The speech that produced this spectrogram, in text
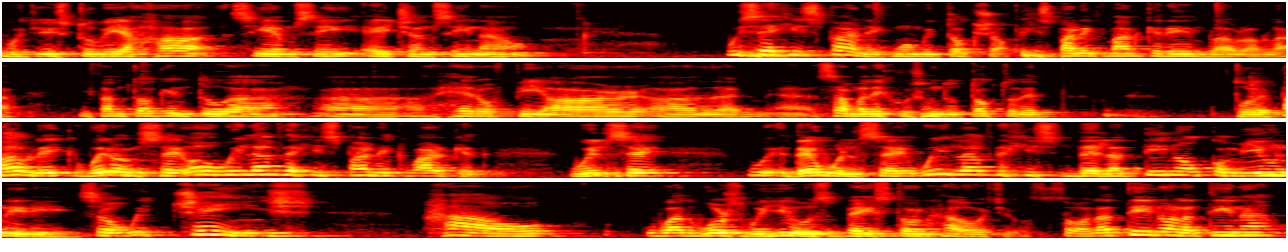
which used to be a CMC, HMC now. We say Hispanic when we talk shop, Hispanic marketing, blah, blah, blah. If I'm talking to a, a head of PR, uh, uh, somebody who's going to talk to the, to the public, we don't say, oh, we love the Hispanic market. We'll say, we, they will say, we love the, His, the Latino community. So we change how, what words we use based on how it's used. So Latino, Latina,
